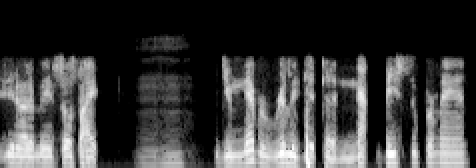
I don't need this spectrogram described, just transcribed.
You know what I mean? So it's like Mhm. you never really get to not be Superman.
